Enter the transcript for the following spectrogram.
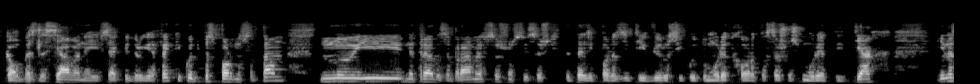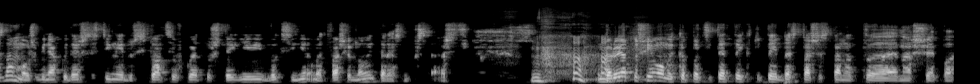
така, обезлесяване и всякакви други ефекти, които безспорно са там, но и не трябва да забравяме всъщност и същите тези паразити и вируси, които морят хората, всъщност морят и тях и не знам, може би някой ден ще стигне и до ситуация, в която ще ги вакцинираме. Това ще е много интересно, представяш си. Вероятно ще имаме капацитет, тъй като те и без това ще станат една шепа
